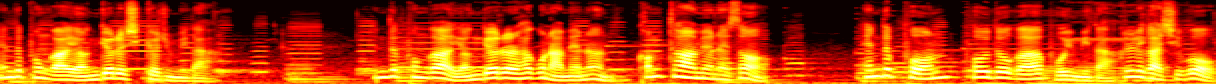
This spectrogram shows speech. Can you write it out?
핸드폰과 연결을 시켜줍니다. 핸드폰과 연결을 하고 나면은 컴퓨터 화면에서 핸드폰 폴더가 보입니다. 클릭하시고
